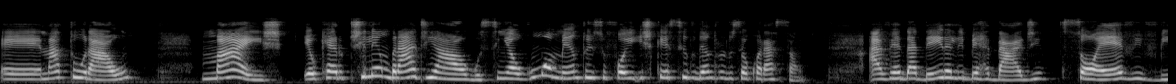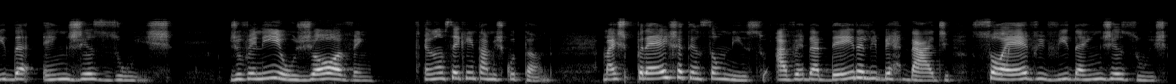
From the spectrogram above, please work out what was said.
é, natural, mas eu quero te lembrar de algo, se em algum momento isso foi esquecido dentro do seu coração. A verdadeira liberdade só é vivida em Jesus juvenil, jovem, eu não sei quem está me escutando, mas preste atenção nisso. A verdadeira liberdade só é vivida em Jesus.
